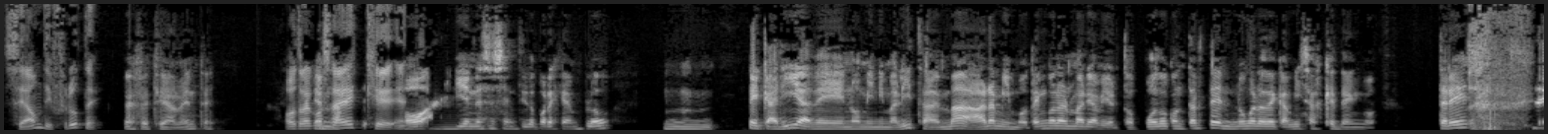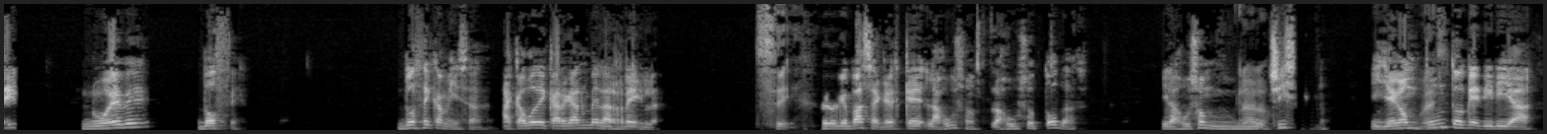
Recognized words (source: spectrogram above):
sea un disfrute. Efectivamente. Otra cosa es, que... O en ese sentido, por ejemplo, mm, pecaría de no minimalista. Es más, ahora mismo tengo el armario abierto. Puedo contarte el número de camisas que tengo. 3, 6, 9, 12. 12 camisas. Acabo de cargarme las reglas. Sí. Pero ¿qué pasa? Que es que las uso. Las uso todas. Y las uso muchísimo. Y llega un punto que diría,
